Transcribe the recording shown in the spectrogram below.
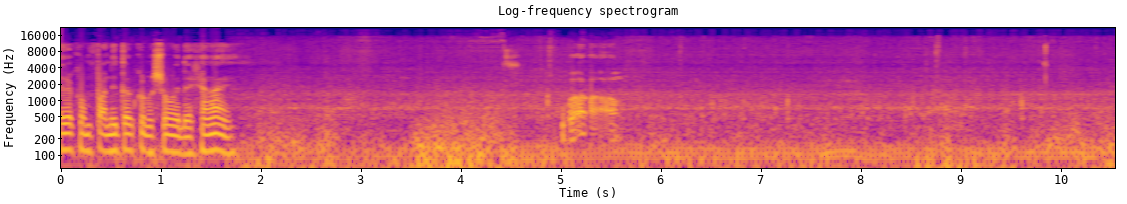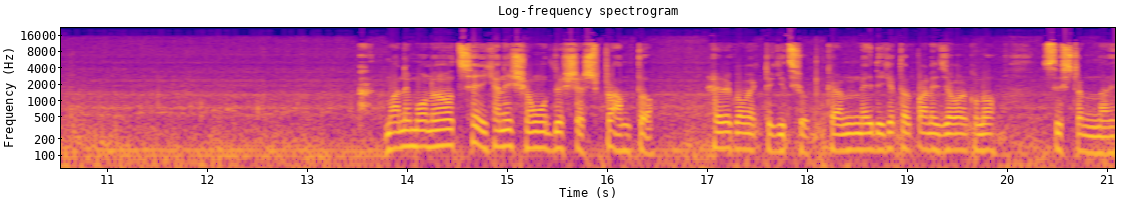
এরকম পানি তো আর কোনো সময় দেখে নাই। Wow. মানে মনে হচ্ছে এখানে সমুদ্রের শেষ প্রান্ত। এরকম একটা কিছু, কারণ এইদিকে তোর পানি যাওয়ার কোনো সিস্টেম নাই।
